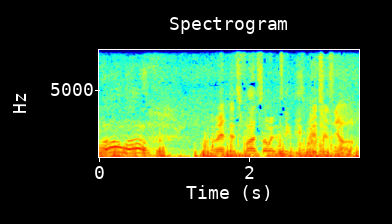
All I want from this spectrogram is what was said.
Oh wow. Let's find somewhere to take these pictures, y'all.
